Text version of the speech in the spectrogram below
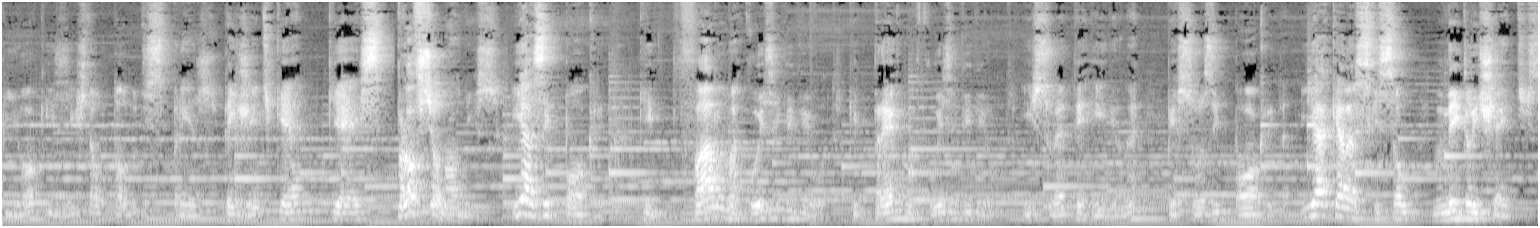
pior que existe é o tal do desprezo. Tem gente que é, que é profissional nisso. E as hipócritas, que falam uma coisa e vivem outra. Que pregam uma coisa e vivem outra. Isso é terrível, né? Pessoas hipócritas. E aquelas que são negligentes.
